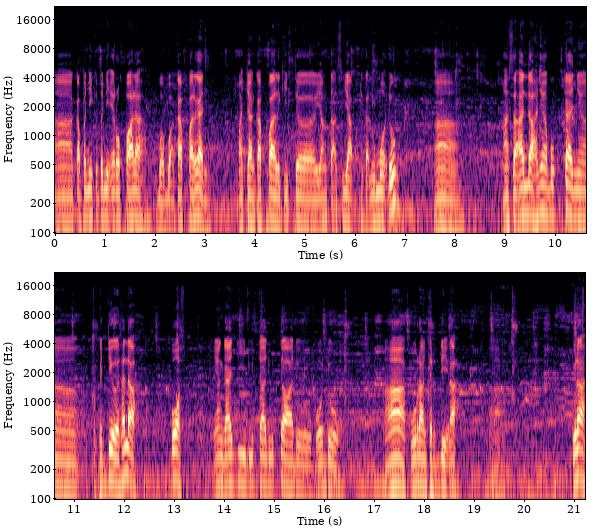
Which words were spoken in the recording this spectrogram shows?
uh, Company-company Eropah lah. Buat-buat kapal kan. Macam kapal kita yang tak siap dekat lumut tu. Uh, Masalahnya bukannya pekerja salah. Bos yang gaji juta-juta tu bodoh. Ah kurang cerdik lah. Ha. Itulah.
